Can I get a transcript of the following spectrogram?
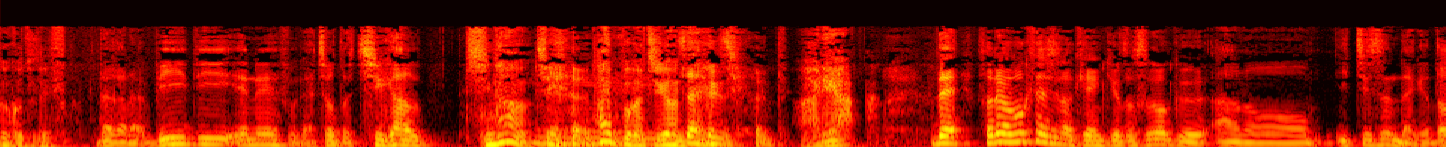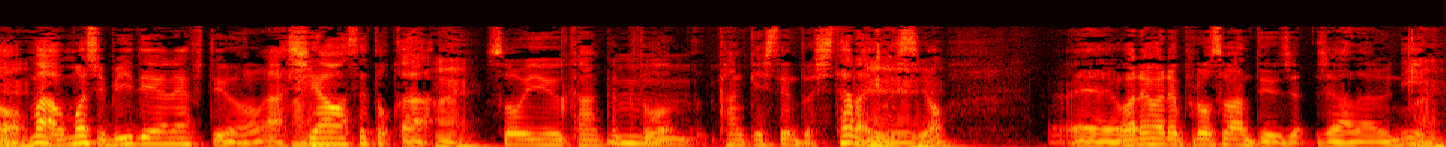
どういうことですか？だから BDNF がちょっと違う。違う？違う。タイプが違うんだ。違う違うありゃ。でそれは僕たちの研究とすごく、あの一致するんだけど、まあもし BDNF っていうのが幸せとか、はい、そういう感覚と関係してるとしたらいいですよ、えー、我々 PLOS ONE っていうジャーナルに、はい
